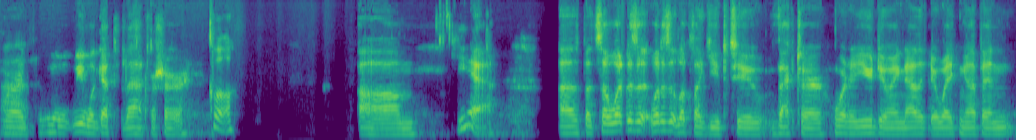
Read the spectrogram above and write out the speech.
All right. We will, we will get to that for sure. Cool. Um, yeah. Uh, but so what does it what does it look like you two, Vector? What are you doing now that you're waking up in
